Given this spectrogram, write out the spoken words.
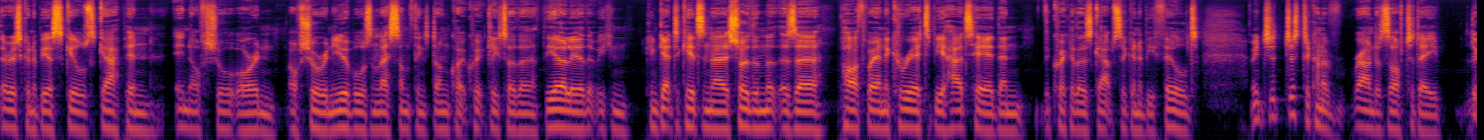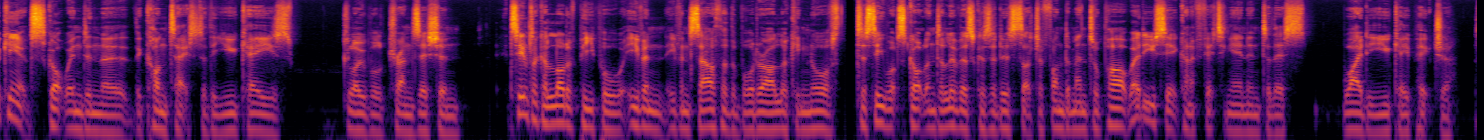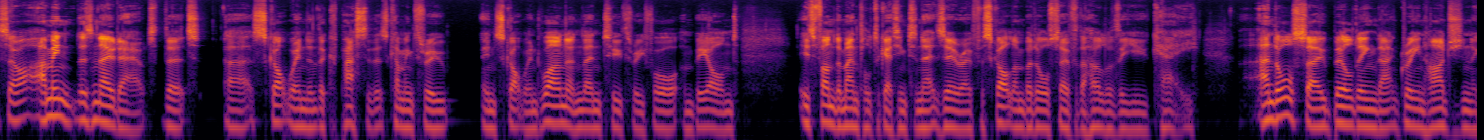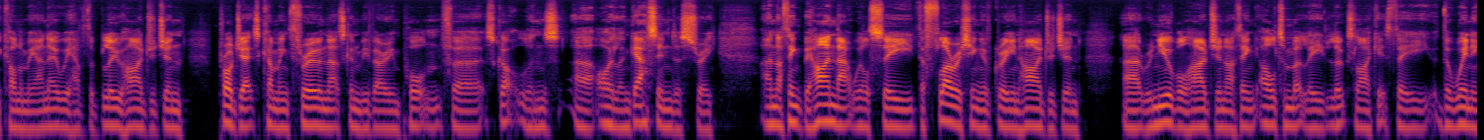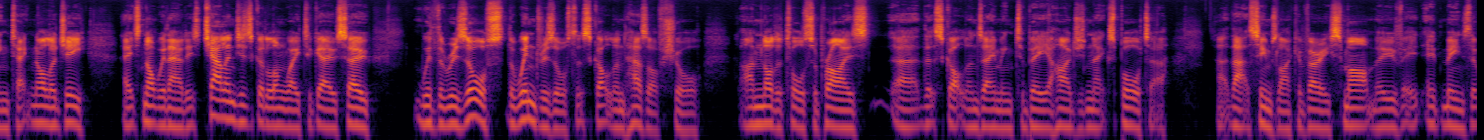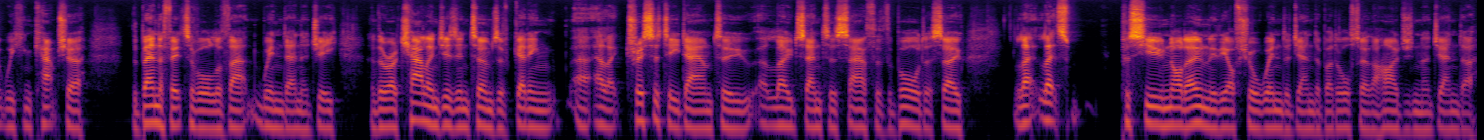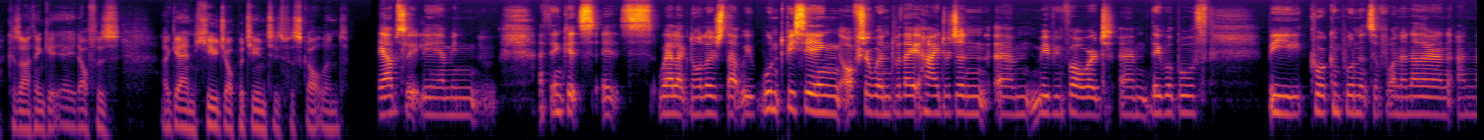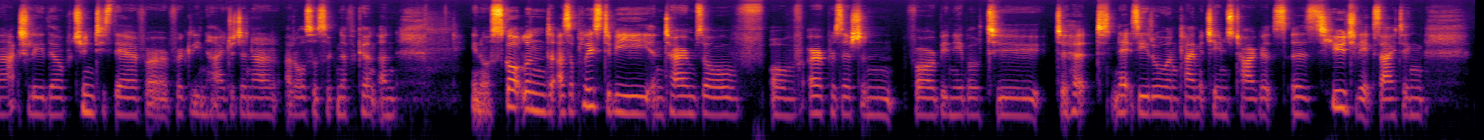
there is going to be a skills gap in, in offshore or in offshore renewables unless something's done quite quickly. So the, the earlier that we can, can get to kids and uh, show them that there's a pathway and a career to be had here, then the quicker those gaps are going to be filled. I mean, just, just to kind of round us off today, looking at ScotWind in the, the context of the UK's global transition, it seems like a lot of people, even even south of the border, are looking north to see what Scotland delivers because it is such a fundamental part. Where do you see it kind of fitting in into this wider UK picture? So, I mean, there's no doubt that uh, ScotWind and the capacity that's coming through in ScotWind 1 and then 2, 3, 4 and beyond is fundamental to getting to net zero for Scotland, but also for the whole of the UK. And also building that green hydrogen economy. I know we have the blue hydrogen projects coming through, and that's going to be very important for Scotland's uh, oil and gas industry. And I think behind that, we'll see the flourishing of green hydrogen uh, renewable hydrogen, I think, ultimately looks like it's the the winning technology. It's not without its challenges; it's got a long way to go. So, with the resource, the wind resource that Scotland has offshore, I'm not at all surprised uh, that Scotland's aiming to be a hydrogen exporter. Uh, that seems like a very smart move. It, it means that we can capture the benefits of all of that wind energy. There are challenges in terms of getting uh, electricity down to uh, load centres south of the border. So let, us pursue not only the offshore wind agenda but also the hydrogen agenda because I think it, it offers again huge opportunities for Scotland. Absolutely. I mean, I think it's it's well acknowledged that we won't be seeing offshore wind without hydrogen um, moving forward. Um, they will both be core components of one another, and, and actually the opportunities there for, for green hydrogen are, are also significant. And you know, Scotland as a place to be in terms of of our position for being able to to hit net zero and climate change targets is hugely exciting.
